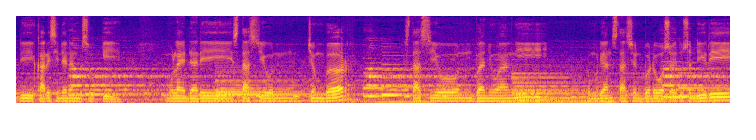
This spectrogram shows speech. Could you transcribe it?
di Karisinda dan Besuki. Mulai dari stasiun Jember stasiun Banyuwangi kemudian stasiun Bondowoso itu sendiri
